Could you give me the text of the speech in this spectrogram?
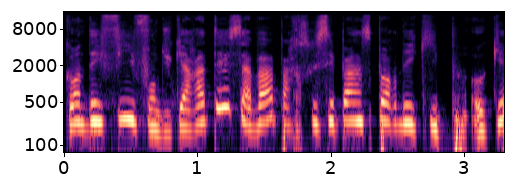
quand des filles font du karaté, ça va parce que c'est pas un sport d'équipe, ok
